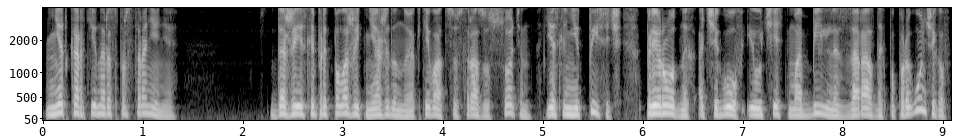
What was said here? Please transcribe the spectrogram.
Нет картины распространения. Даже если предположить неожиданную активацию сразу сотен, если не тысяч, природных очагов и учесть мобильность заразных попрыгунчиков,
